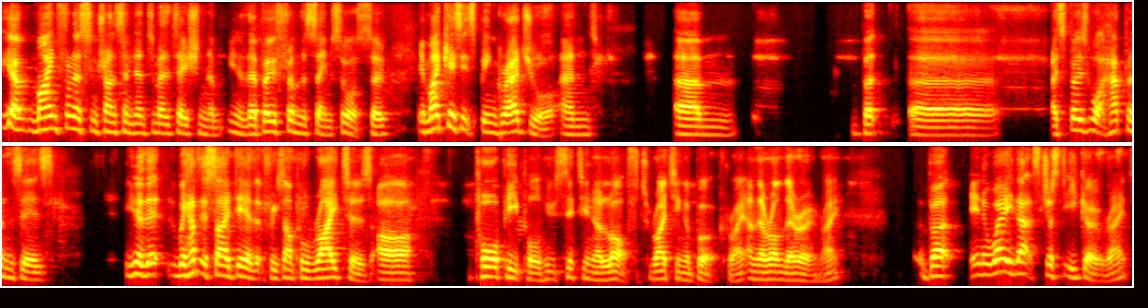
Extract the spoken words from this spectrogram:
yeah mindfulness and transcendental meditation you know they're both from the same source so in my case it's been gradual and um but uh i suppose what happens is you know, that we have this idea that, for example, writers are poor people who sit in a loft writing a book, right? And they're on their own, right? But in a way, that's just ego, right?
